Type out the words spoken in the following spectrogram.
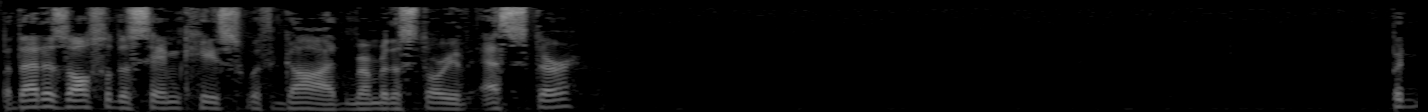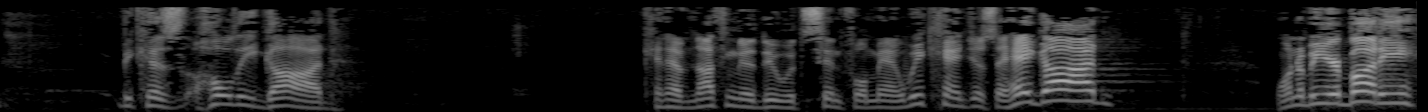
But that is also the same case with God. Remember the story of Esther? But because holy God can have nothing to do with sinful man, we can't just say, hey, God, want to be your buddy.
